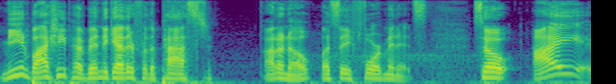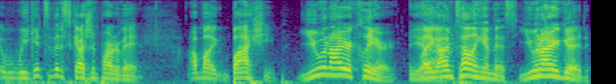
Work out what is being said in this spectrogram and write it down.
me and Black Sheep have been together for the past, I don't know, let's say four minutes. So I we get to the discussion part of it. I'm like, Black Sheep, you and I are clear. Like I'm telling him this. You and I are good.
